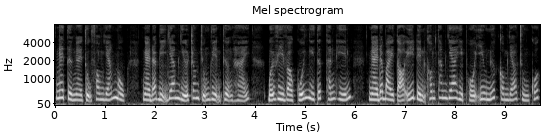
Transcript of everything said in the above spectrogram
ngay từ ngày thụ phong giám mục, Ngài đã bị giam giữ trong chủng viện Thượng Hải bởi vì vào cuối nghi thức thánh hiến, Ngài đã bày tỏ ý định không tham gia Hiệp hội Yêu nước Công giáo Trung Quốc.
